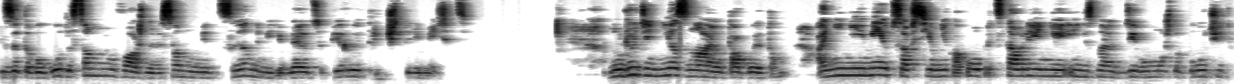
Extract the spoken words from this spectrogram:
Из этого года самыми важными, самыми ценными являются первые 3-4 месяца. Но люди не знают об этом, они не имеют совсем никакого представления и не знают, где его можно получить.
